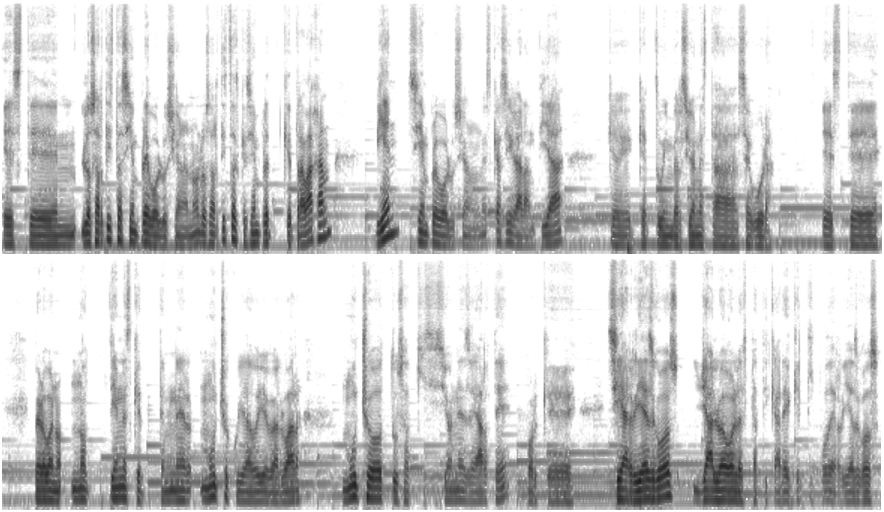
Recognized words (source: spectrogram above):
Este, los artistas siempre evolucionan, ¿no? Los artistas que siempre que trabajan bien siempre evolucionan. Es casi garantía que, tu inversión está segura. Este, pero bueno, no tienes que tener mucho cuidado y evaluar mucho tus adquisiciones de arte porque si hay riesgos, ya luego les platicaré qué tipo de riesgos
